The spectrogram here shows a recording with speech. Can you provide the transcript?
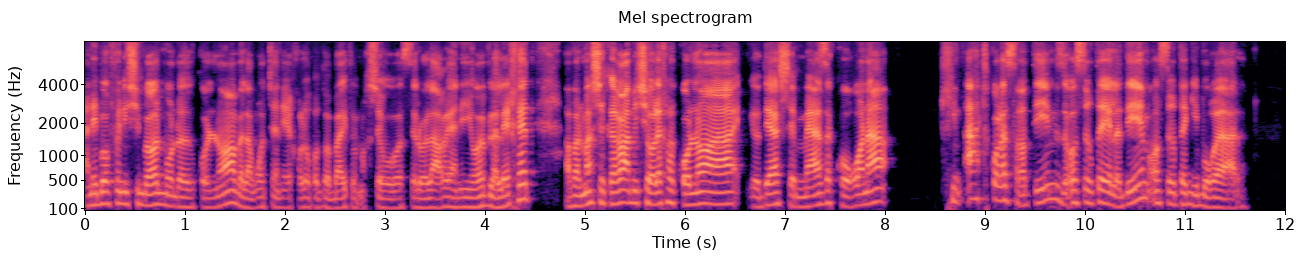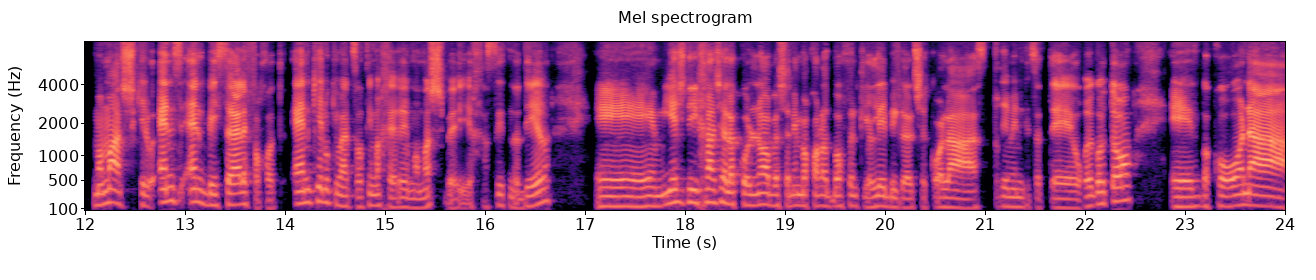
אני באופן אישי מאוד מאוד אוהב קולנוע, ולמרות שאני יכול לראות בבית במחשב או בסלולרי, אני אוהב ללכת, אבל מה שקרה, מי שהולך לקולנוע יודע שמאז הקורונה, כמעט כל הסרטים זה או סרטי ילדים או סרטי גיבורי על. ממש, כאילו אין, אין בישראל לפחות, אין כאילו כמעט סרטים אחרים, ממש ביחסית נדיר. אמ, יש דעיכה של הקולנוע בשנים האחרונות באופן כללי, בגלל שכל הסטרימינג קצת אה, הורג אותו. אה, בקורונה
